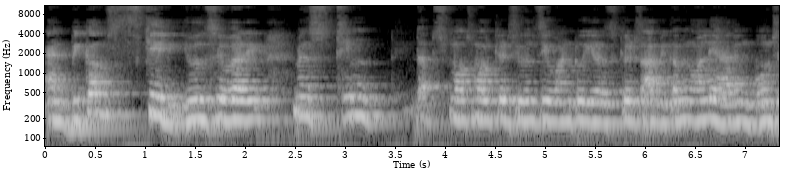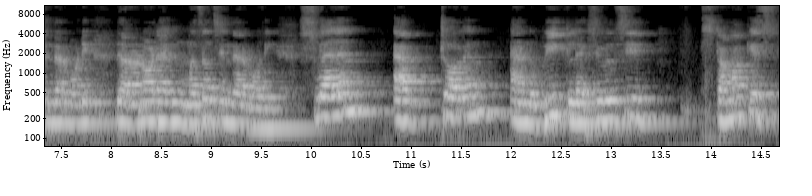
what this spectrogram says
and becomes skinny. You will see very means thin that small small kids you will see one two years kids are becoming only having bones in their body they are not having muscles in their body swollen abdomen and weak legs. You will see stomach is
